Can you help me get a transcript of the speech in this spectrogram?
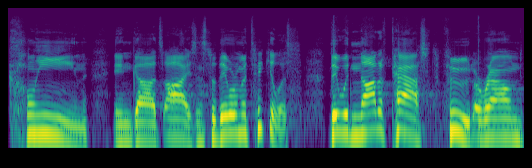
clean in god's eyes. And so they were meticulous. They would not have passed food around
